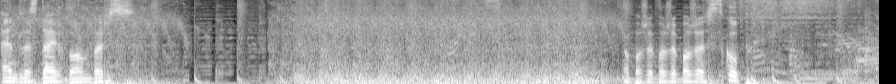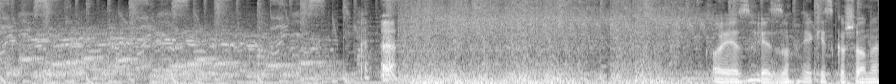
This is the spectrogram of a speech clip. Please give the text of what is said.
Endless Dive Bombers. O Boże, Boże, Boże, skup. O Jezu, Jezu, jakie skoszone.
